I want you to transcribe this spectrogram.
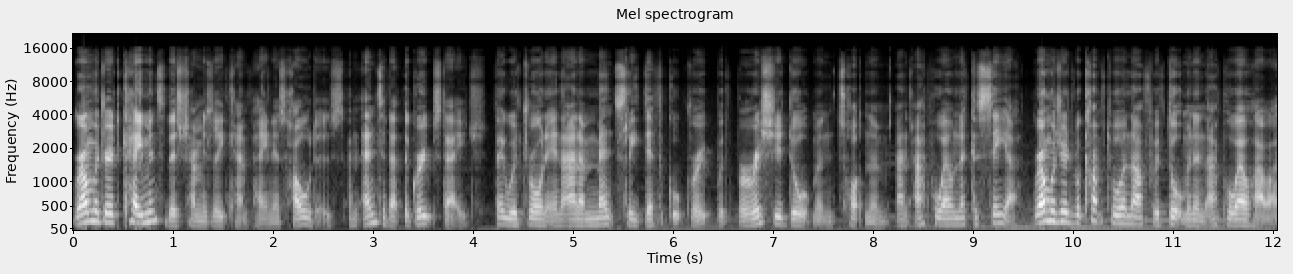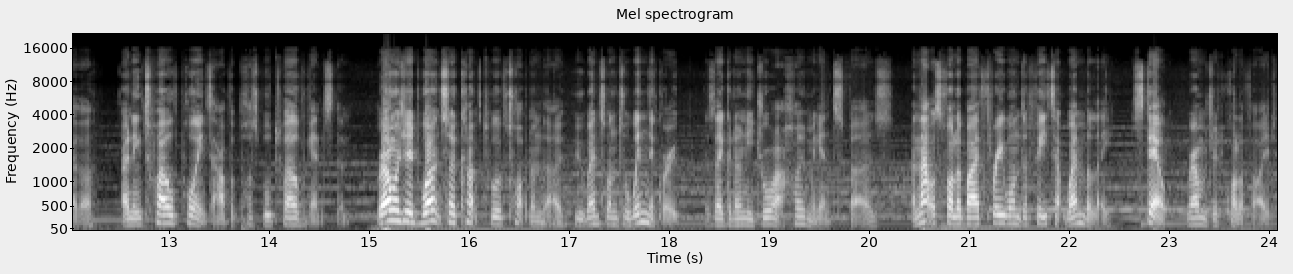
Real Madrid came into this Champions League campaign as holders and entered at the group stage. They were drawn in an immensely difficult group with Borussia Dortmund, Tottenham and Apoel Nicosia. Real Madrid were comfortable enough with Dortmund and Apoel however, earning 12 points out of a possible 12 against them. Real Madrid weren't so comfortable with Tottenham though, who went on to win the group, as they could only draw at home against Spurs, and that was followed by a 3-1 defeat at Wembley. Still, Real Madrid qualified.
